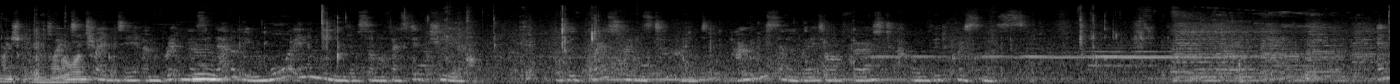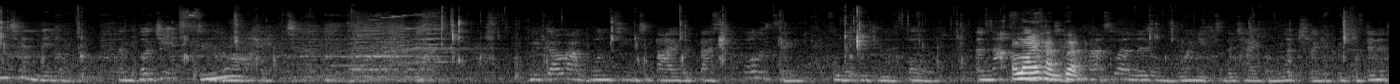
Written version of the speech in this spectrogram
ม nicer than the other ones. 2020 and Britain has hmm. never been more in need of some festive cheer. But with purse strings tight, how do we celebrate our first COVID Christmas? Enter Lidl, the budget supermarket. We go out wanting to buy the best quality for what we can afford. And that's, อร่อยค่ะเพื่อน that's where Lidl bring it to the table, literally the Christmas dinner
